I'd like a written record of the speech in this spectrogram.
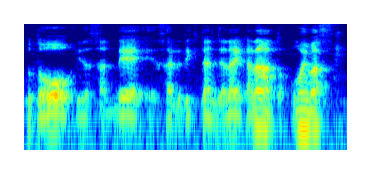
ことを皆さんでされてきたんじゃないかなと思います。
